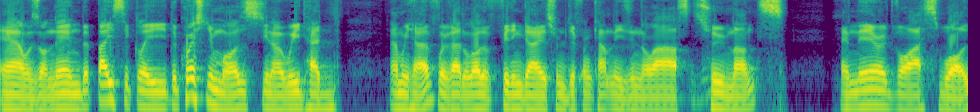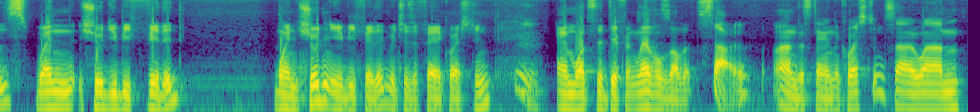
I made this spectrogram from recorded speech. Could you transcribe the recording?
hours on end, but basically the question was, you know, we'd had. And we have. We've had a lot of fitting days from different companies in the last two months. And their advice was when should you be fitted? When shouldn't you be fitted? Which is a fair question. And what's the different levels of it? So I understand the question. So um,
